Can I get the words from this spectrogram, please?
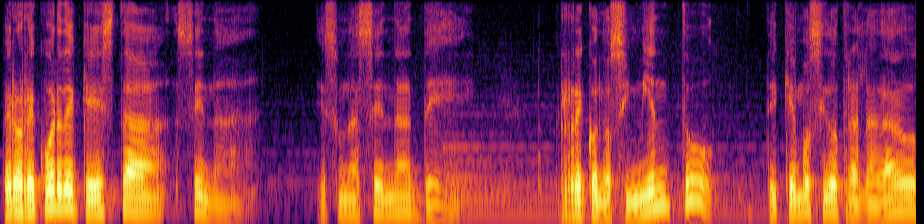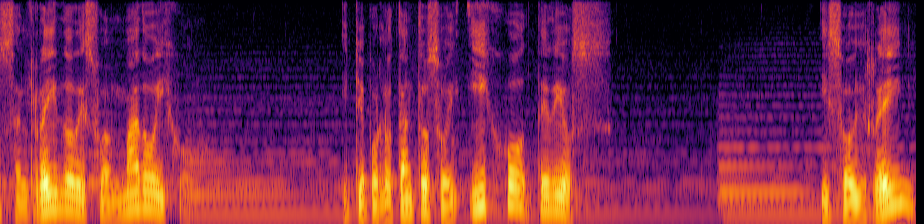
Pero recuerde que esta cena es una cena de reconocimiento de que hemos sido trasladados al reino de su amado Hijo y que por lo tanto soy hijo de Dios y soy rey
